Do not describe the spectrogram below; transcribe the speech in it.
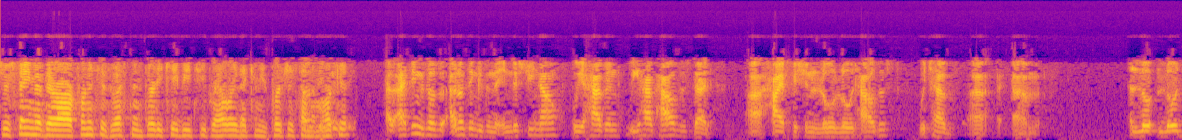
So you're saying that there are furnaces less than 30 kBTU per hour that can be purchased on the market? I, think I don't think it's in the industry now. We haven't, we have houses that are high efficient, low load houses, which have uh, um, lo- loads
